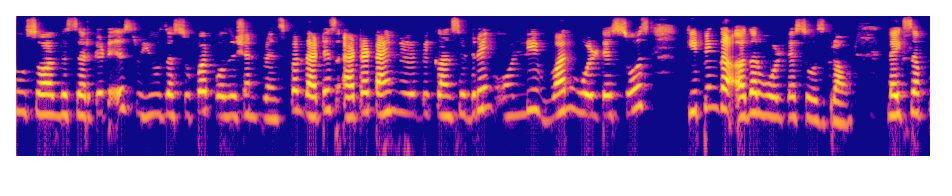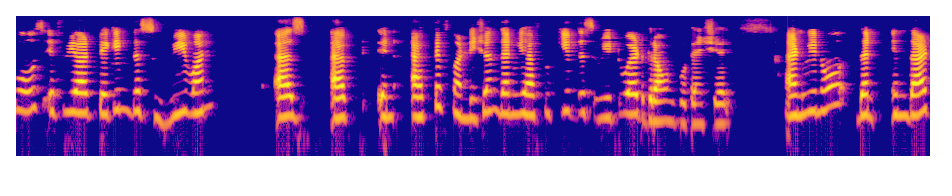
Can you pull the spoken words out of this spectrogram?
to solve the circuit is to use the superposition principle that is at a time we will be considering only one voltage source keeping the other voltage source ground. Like suppose if we are taking this V1 as act in active condition then we have to keep this V2 at ground potential. And we know that in that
